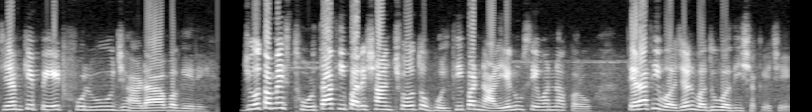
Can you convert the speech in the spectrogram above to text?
જેમ કે પેટ ફૂલવું, ઝાડા વગેરે. જો તમે સ્થૂળતાથી પરેશાન છો, તો ભૂલથી પણ નાળિયેરનું સેવન ન કરો. તેનાથી વજન વધુ વધી શકે છે.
